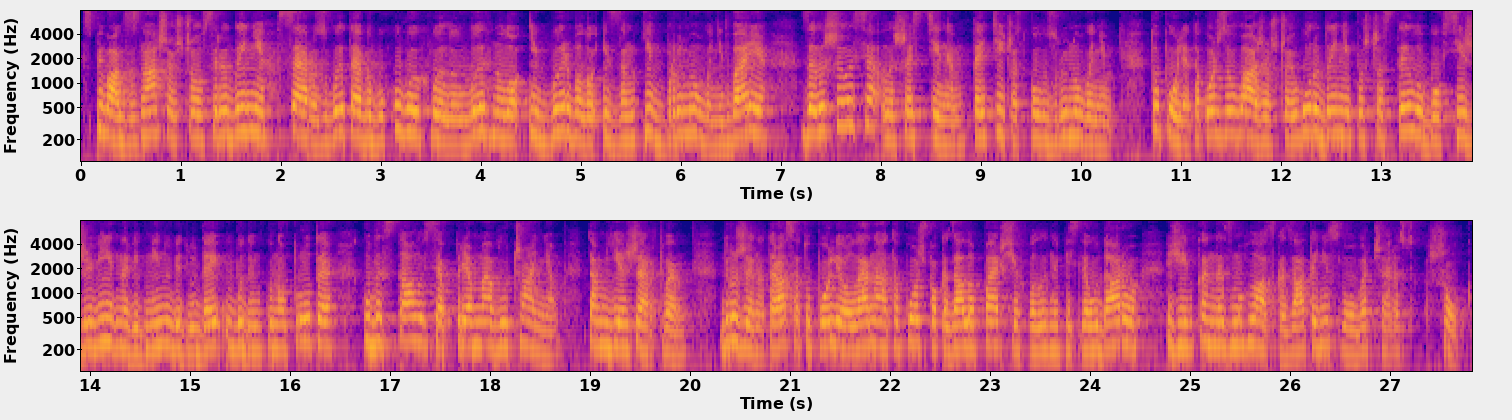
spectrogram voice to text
Співак зазначив, що всередині все розбите вибуховою хвилею вигнало і вирвало із замків броньовані двері. Залишилися лише стіни, та й ті частково зруйновані. Тополя також зауважив, що його родині пощастило, бо всі живі, на відміну від людей у будинку навпроти, куди сталося пряме влучання. Там є жертви. Дружина Тараса Тополі Олена також показала перші хвилини після удару. Жінка не змогла сказати ні слова через шок.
